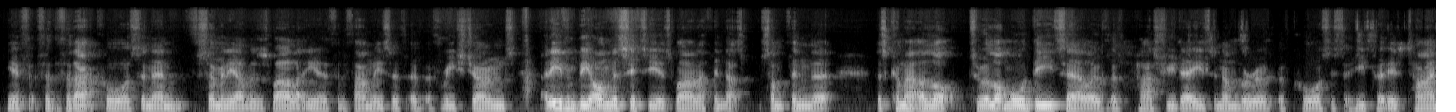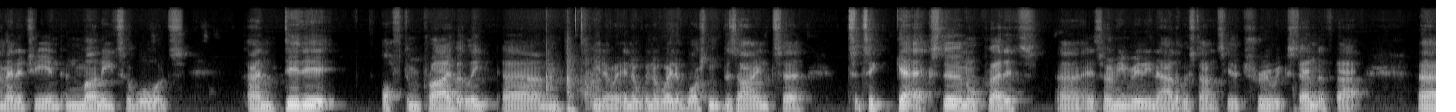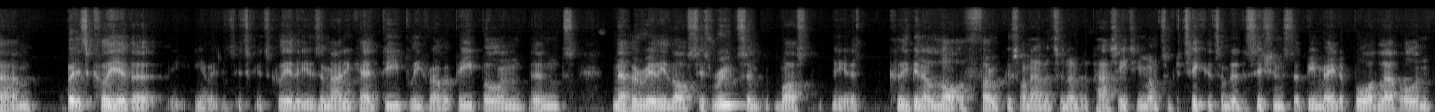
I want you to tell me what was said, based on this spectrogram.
you know for, for, for, that cause, and then so many others as well, like you know for the families of, of, of Rhys Jones, and even beyond the city as well. And I think that's something that has come out a lot to a lot more detail over the past few days. The number of, of courses that he put his time, energy, and, and money towards, and did it often privately. Um, you know, in a, in a way that wasn't designed to to, to get external credit. Uh, it's only really now that we're starting to see the true extent of that. Um, but it's clear that you know it's, it's clear that he was a man who cared deeply for other people and and never really lost his roots. And whilst you know, clearly been a lot of focus on Everton over the past 18 months, in particular some of the decisions that have been made at board level and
